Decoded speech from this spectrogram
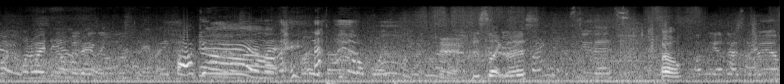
what, what do I do? Do I like put it in my pocket? Am I- Just like this? Do this. Oh. On the other side. Bam.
